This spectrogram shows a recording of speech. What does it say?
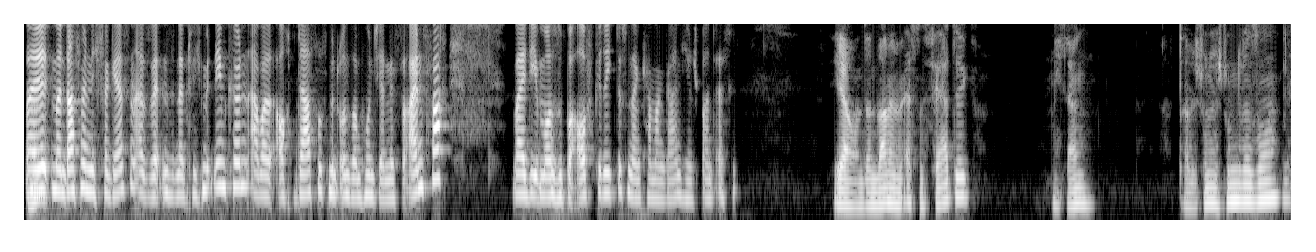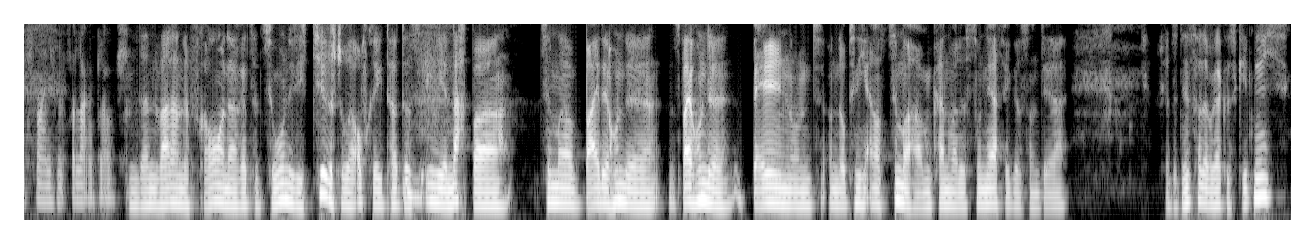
Weil man darf ja nicht vergessen, also wir hätten sie natürlich mitnehmen können, aber auch das ist mit unserem Hund ja nicht so einfach, weil die immer super aufgeregt ist und dann kann man gar nicht entspannt essen. Ja, und dann waren wir mit dem Essen fertig. Nicht lang. Drei Stunden, eine Stunde oder so. Das war nicht mehr so lang, glaube ich. Und dann war da eine Frau an der Rezeption, die sich tierisch darüber aufgeregt hat, dass irgendwie ihr Nachbarzimmer beide Hunde, zwei Hunde bellen und, und ob sie nicht ein anderes Zimmer haben kann, weil das so nervig ist. Und der Rezeptionist hat aber gesagt, es geht nicht,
